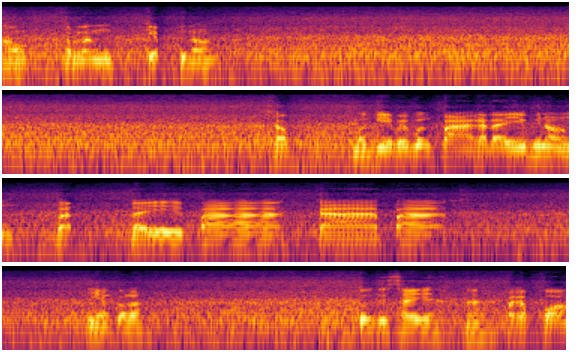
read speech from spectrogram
เอากำลังเก็บพี่น้อง ครับ เมื่อกี้ไปเบิ่งปลาก็ได้อยู่พี่น้อง บัดได้ปลากาปลาเอียงก็ล่ะตัวที่ใสๆปลากระป๋อง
